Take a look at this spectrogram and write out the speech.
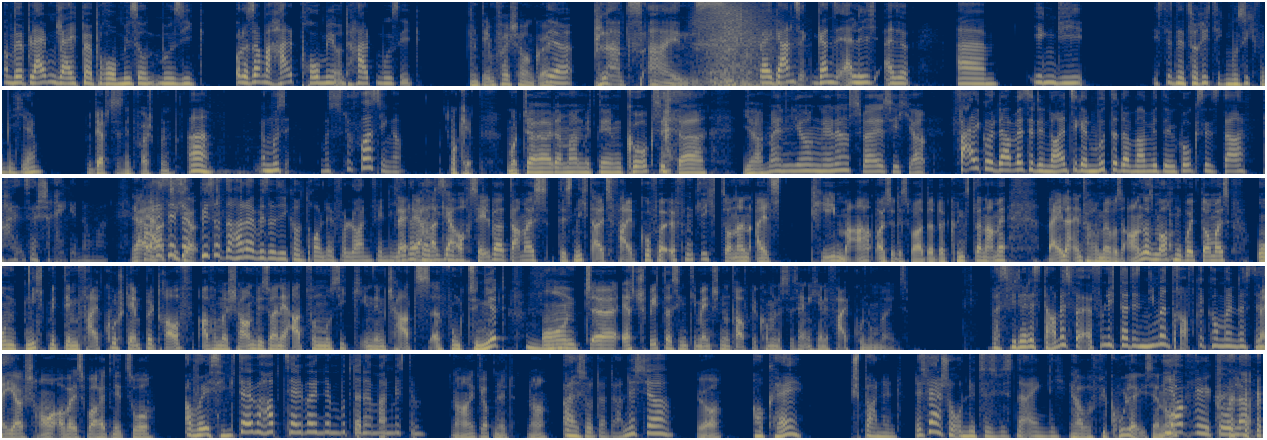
Und wir bleiben gleich bei Promis und Musik. Oder sagen wir halb Promi und halb Musik. In dem Fall schon, gell? Ja. Platz 1. Weil ganz, ganz ehrlich, also ähm, irgendwie ist das nicht so richtig Musik für mich, ja. Du darfst es nicht vorspielen. Ah, dann muss, musst du vorsingen. Okay. Mutter, der Mann mit dem Koks ist da. Ja, mein Junge, das weiß ich ja. Falco damals in den 90ern, Mutter der Mann mit dem Koks ist da. Ah, Das ist eine schräge Nummer. Ja, jetzt sich ja- ein bisschen, da hat er ein bisschen die Kontrolle verloren, finde ich. Nein, er hat ja auch selber damals das nicht als Falco veröffentlicht, sondern als Thema, also das war da der Künstlername, weil er einfach mal was anderes machen wollte damals und nicht mit dem Falco-Stempel drauf, einfach mal schauen, wie so eine Art von Musik in den Charts äh, funktioniert. Mhm. Und äh, erst später sind die Menschen dann draufgekommen, dass das eigentlich eine Falco-Nummer ist. Was wieder das damals veröffentlicht hat, ist niemand draufgekommen, dass das. Naja, schon, aber es war halt nicht so, Aber singt er überhaupt selber in der Mutter der Mann mit dem? nein, ich glaube nicht. Na, Also, da dann ist ja ja. okay. Spannend. Das wäre schon unnützes Wissen eigentlich. ja, aber viel cooler ist ja noch. Ja, viel cooler.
